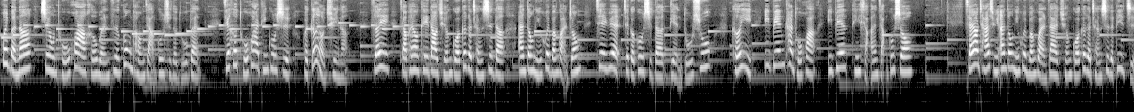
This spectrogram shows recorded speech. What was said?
绘本呢是用图画和文字共同讲故事的读本，结合图画听故事会更有趣呢。所以，小朋友可以到全国各个城市的安东尼绘本馆中借阅这个故事的点读书，可以一边看图画一边听小安讲故事哦。想要查询安东尼绘本馆在全国各个城市的地址，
